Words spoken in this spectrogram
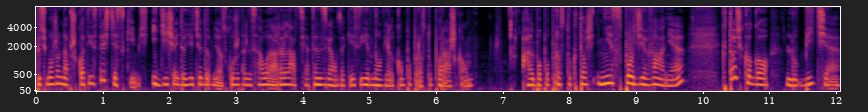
Być może na przykład jesteście z kimś i dzisiaj dojdziecie do wniosku, że ten cała relacja, ten związek jest jedną wielką po prostu porażką. Albo po prostu ktoś niespodziewanie, ktoś, kogo lubicie,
